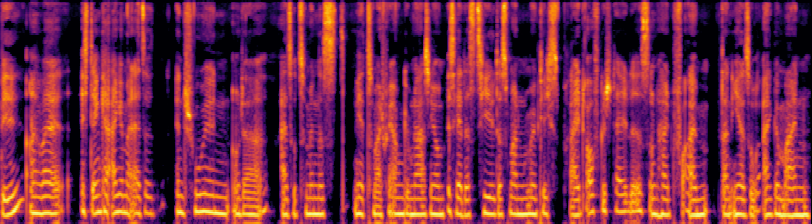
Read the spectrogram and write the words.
will. Aber ich denke allgemein, also in Schulen oder also zumindest jetzt zum Beispiel am Gymnasium ist ja das Ziel, dass man möglichst breit aufgestellt ist und halt vor allem dann eher so allgemein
